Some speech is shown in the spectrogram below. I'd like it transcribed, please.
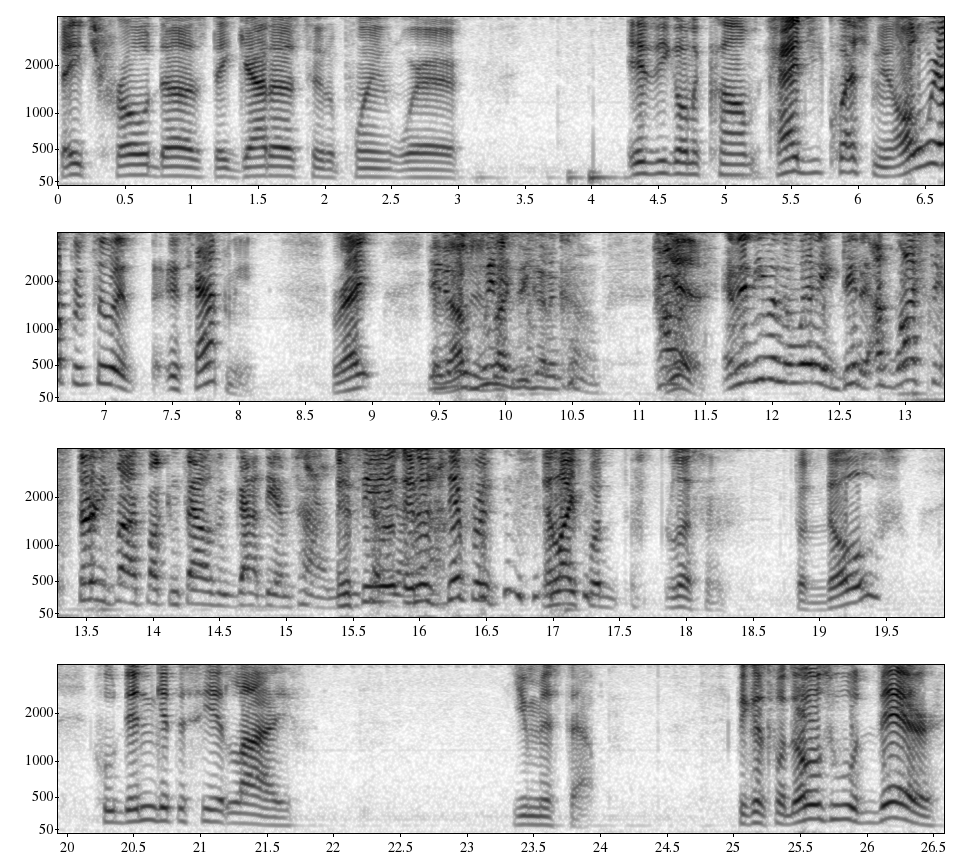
They trolled us. They got us to the point where is he gonna come? Had you questioning all the way up until it's it's happening, right? And it was, was when just is he gonna come? How, Yeah. And then even the way they did it, I've watched it thirty five fucking thousand goddamn times. and see it, and it's different. and like for listen, for those who didn't get to see it live, you missed out. Because for those who were there,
